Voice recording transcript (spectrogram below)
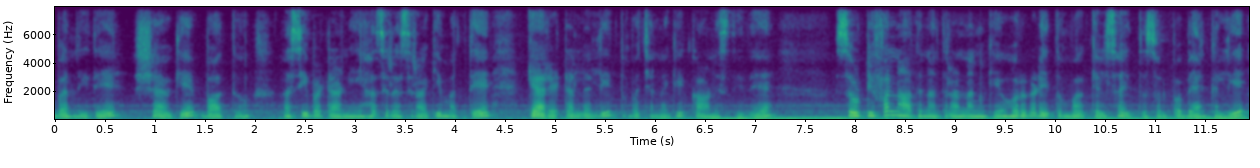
ಬಂದಿದೆ. ಶಾವಿಗೆ, ಬಾತು, ಹಸಿ ಬಟಾಣಿ ಹಸಿರು ಹಸಿರಾಗಿ ಮತ್ತು ಕ್ಯಾರೆಟ್ ಅಲ್ಲಲ್ಲಿ ತುಂಬ ಚೆನ್ನಾಗಿ ಕಾಣಿಸ್ತಿದೆ. ಸೊ, ಟಿಫನ್ ಆದ ನಂತರ ನನಗೆ ಹೊರಗಡೆ ತುಂಬ ಕೆಲಸ ಇತ್ತು. ಸ್ವಲ್ಪ ಬ್ಯಾಂಕಲ್ಲಿ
